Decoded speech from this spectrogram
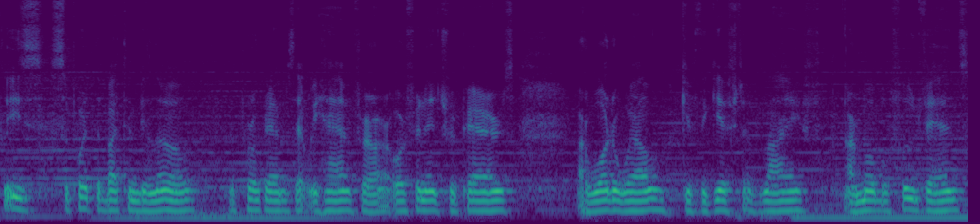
please support the button below the programs that we have for our orphanage repairs, our water well, Give the Gift of Life, our mobile food vans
